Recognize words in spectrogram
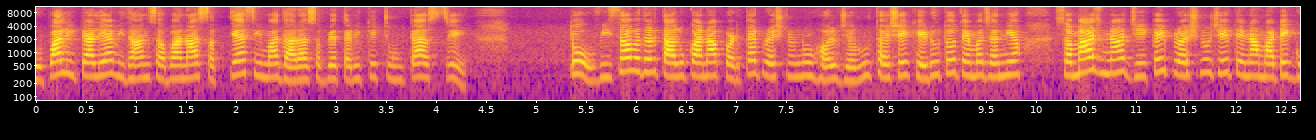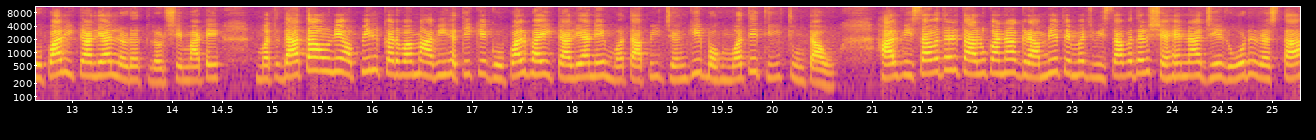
ગોપાલ ઇટાલિયા વિધાનસભાના સત્યાસીમાં ધારાસભ્ય તરીકે ચૂંટાશે તો વિસાવદર તાલુકાના પડતર પ્રશ્નોનું હલ જરૂર થશે. ખેડૂતો તેમજ અન્ય સમાજના જે કંઈ પ્રશ્નો છે તેના માટે ગોપાલ ઇટાલિયા લડત લડશે માટે મતદાતાઓને અપીલ કરવામાં આવી હતી કે ગોપાલભાઈ ઇટાલિયાને મત આપી જંગી બહુમતીથી ચૂંટાવો. હાલ વિસાવદર તાલુકાના ગ્રામ્ય તેમજ વિસાવદર શહેરના જે રોડ, રસ્તા,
